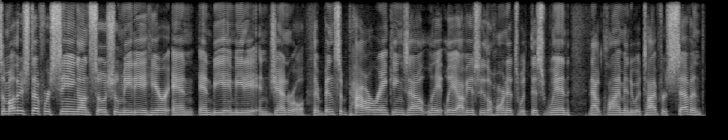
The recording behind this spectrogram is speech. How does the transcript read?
some other stuff we're seeing on social media here and NBA media in general. There have been some power rankings out lately. Obviously, the Hornets, with this win, now climb into a tie for seventh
